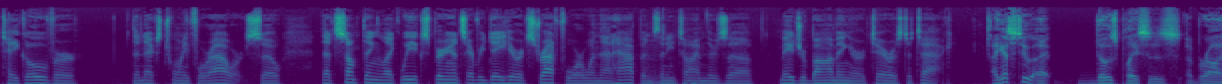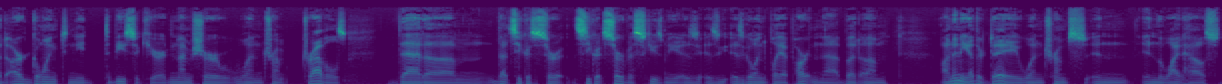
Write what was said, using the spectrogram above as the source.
take over the next 24 hours. So that's something like we experience every day here at Stratfor when that happens, mm-hmm. anytime there's a major bombing or a terrorist attack. I guess, too, uh, those places abroad are going to need to be secured. And I'm sure when Trump travels, that um, that secret Ser- secret service, excuse me, is, is is going to play a part in that. But um, on any other day, when Trump's in in the White House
